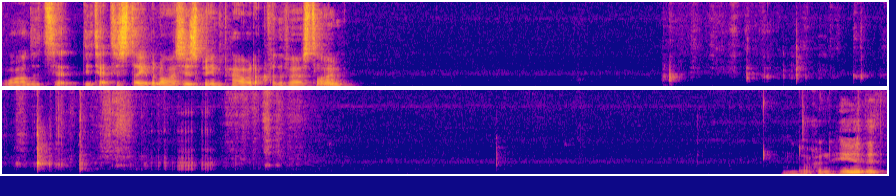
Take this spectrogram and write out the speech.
while the det- detector stabilises, being powered up for the first time. And I can hear the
